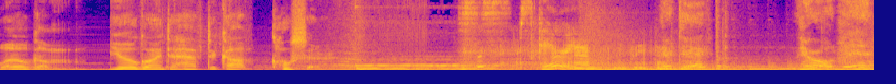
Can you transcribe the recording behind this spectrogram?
Welcome. You're going to have to come closer. This is scary. They're dead. They're all dead.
